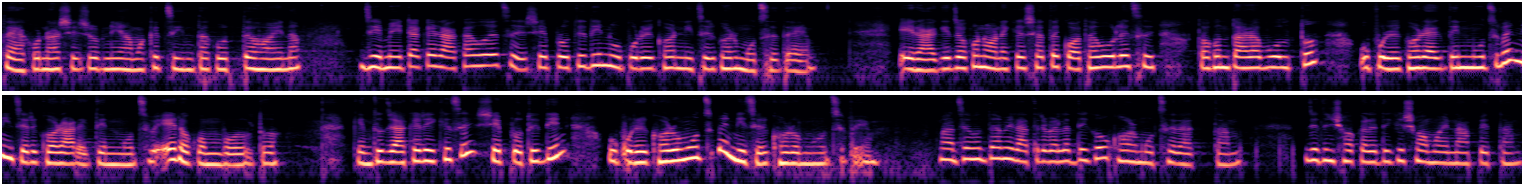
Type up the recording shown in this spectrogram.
তো এখন আর সেসব নিয়ে আমাকে চিন্তা করতে হয় না। যে মেয়েটাকে রাখা হয়েছে, সে প্রতিদিন উপরের ঘর, নিচের ঘর মুছে দেয়। এর আগে যখন অনেকের সাথে কথা বলেছি, তখন তারা বলতো, উপরের ঘর একদিন মুছবে, নিচের ঘর আরেকদিন মুছবে। এরকম বলতো। কিন্তু যাকে রেখেছে, সে প্রতিদিন উপরের ঘরও মুছবে, নিচের ঘরও মুছবে। মাঝে মধ্যে আমি রাতের বেলার দিকেও ঘর মুছে রাখতাম। যেদিন সকালের দিকে সময় না পেতাম,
